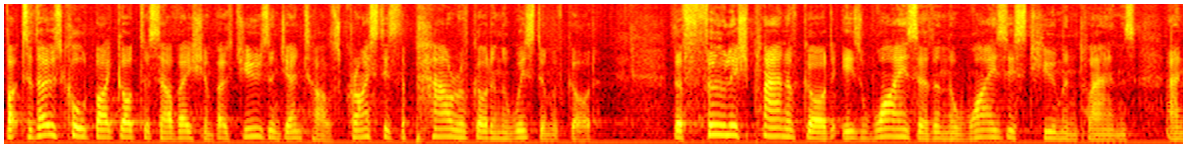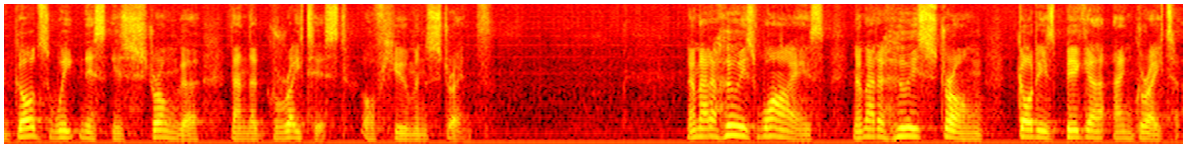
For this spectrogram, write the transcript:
But to those called by God to salvation, both Jews and Gentiles, Christ is the power of God and the wisdom of God. The foolish plan of God is wiser than the wisest human plans, and God's weakness is stronger than the greatest of human strength. No matter who is wise, no matter who is strong, God is bigger and greater.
